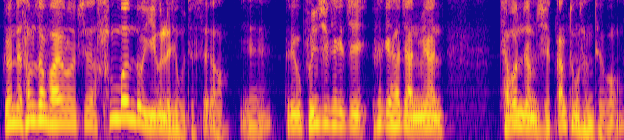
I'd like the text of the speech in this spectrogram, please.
그런데 삼성 바이오로직스는 한 번도 이익을 내지 못했어요. 예. 그리고 분식 회계, 회계하지 않으면 자본 잠식 깡통 상태고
